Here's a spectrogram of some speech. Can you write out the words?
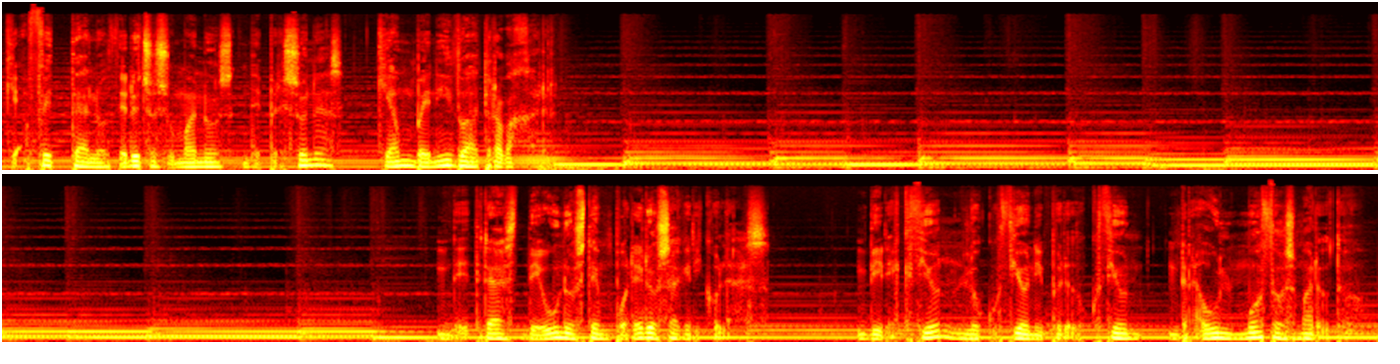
que afecta a los derechos humanos de personas que han venido a trabajar. Detrás de unos temporeros agrícolas. Dirección, locución y producción Raúl Mozos Maroto.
